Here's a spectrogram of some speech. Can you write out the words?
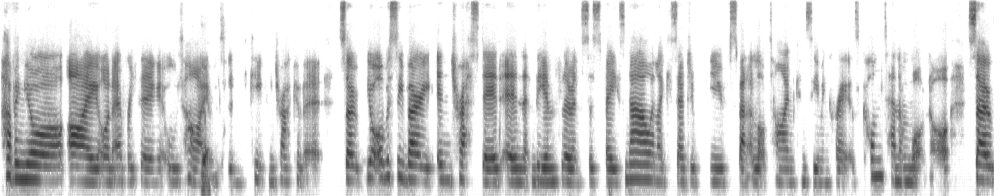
having your eye on everything at all times yeah. and keeping track of it. So you're obviously very interested in the influencer space now. And like you said, you, have spent a lot of time consuming creators' content and whatnot. So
